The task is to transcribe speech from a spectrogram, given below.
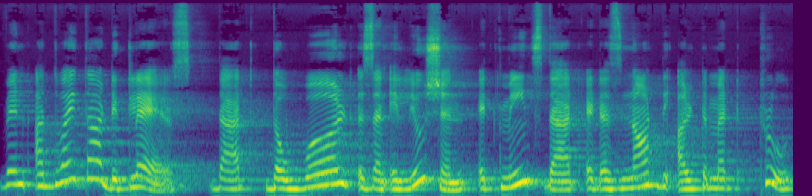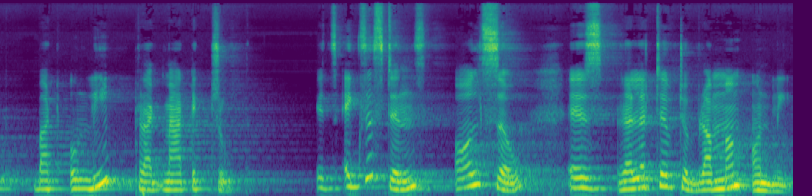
When Advaita declares that the world is an illusion, it means that it is not the ultimate truth but only pragmatic truth. Its existence also is relative to Brahman only.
